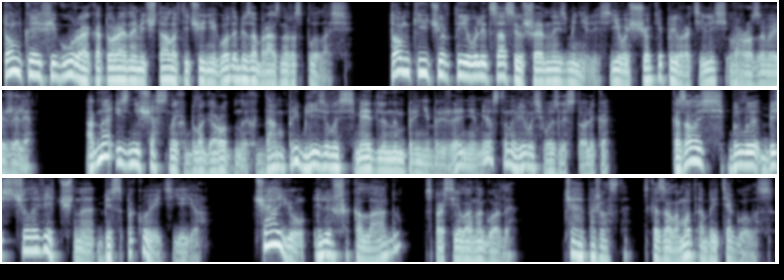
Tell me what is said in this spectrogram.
Тонкая фигура, о которой она мечтала в течение года, безобразно расплылась. Тонкие черты его лица совершенно изменились. Его щеки превратились в розовое желе. Одна из несчастных благородных дам приблизилась с медленным пренебрежением и остановилась возле столика. Казалось, было бесчеловечно беспокоить ее. — Чаю или шоколаду? — спросила она гордо. — Чаю, пожалуйста, — сказала Мот, обретя голос.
